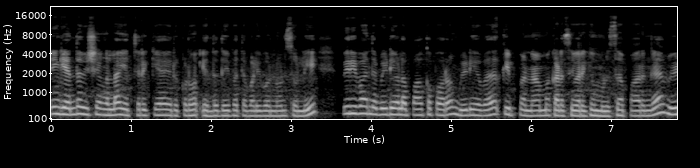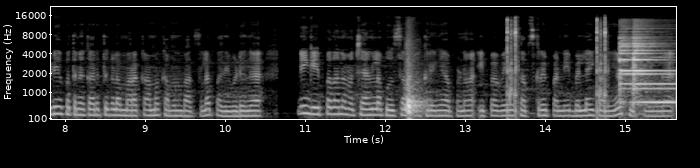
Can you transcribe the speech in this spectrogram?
நீங்கள் எந்த விஷயங்கள்லாம் எச்சரிக்கையாக இருக்கணும்? எந்த தெய்வத்தை வழிபடணும்னு சொல்லி விரிவாக இந்த வீடியோவில் பார்க்க போகிறோம் வீடியோவை ஸ்கிப் பண்ணாமல் கடைசி வரைக்கும் முழுசாக பாருங்கள் வீடியோ பற்றின கருத்துக்களை மறக்காமல் கமெண்ட் பாக்ஸில் பதிவிடுங்க. நீங்கள் இப்போ தான் நம்ம சேனலை புதுசாக பார்க்குறீங்க அப்படின்னா இப்போவே சப்ஸ்கிரைப் பண்ணி பெல்லைக்கானையும் கிளிக் பண்ணுங்கள்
